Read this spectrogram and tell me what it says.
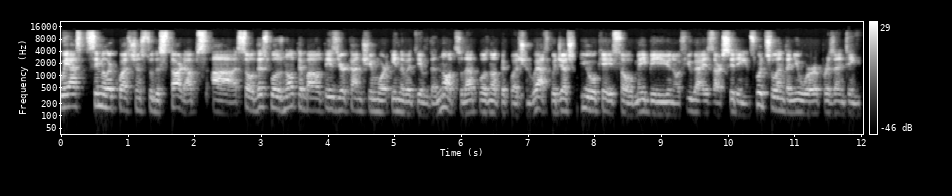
We asked similar questions to the startups. Uh, so this was not about is your country more innovative than not. So that was not the question we asked. We just knew, okay, so maybe you know if you guys are sitting in Switzerland and you were representing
